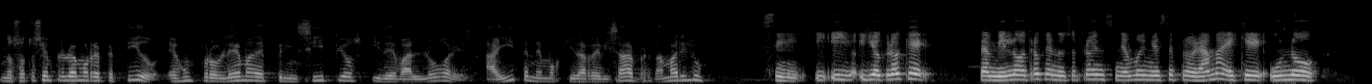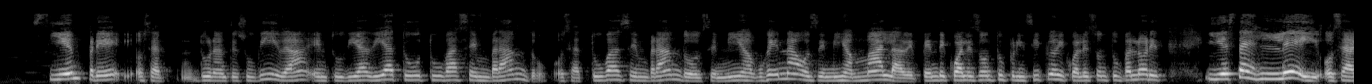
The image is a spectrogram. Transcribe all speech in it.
nosotros siempre lo hemos repetido, es un problema de principios y de valores. Ahí tenemos que ir a revisar, ¿verdad, Marilu? Sí, y, yo creo que también lo otro que nosotros enseñamos en este programa es que uno siempre, o sea, durante su vida, en tu día a día, tú, tú vas sembrando, o sea, tú vas sembrando semilla buena o semilla mala, depende cuáles son tus principios y cuáles son tus valores. Y esta es ley, o sea,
